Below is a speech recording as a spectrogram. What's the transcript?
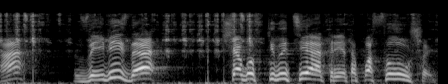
А? Заебись, да? Сейчас бы в кинотеатре это послушать.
